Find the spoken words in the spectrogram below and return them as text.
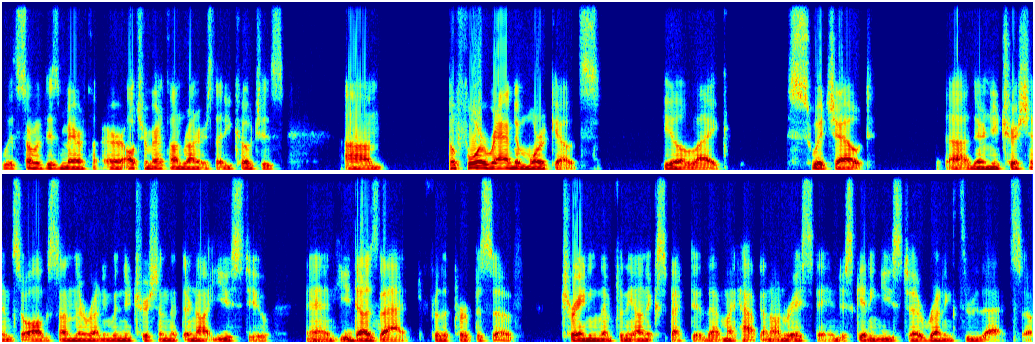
with some of his marathon or ultra marathon runners that he coaches, um, before random workouts, he'll like switch out uh, their nutrition. So all of a sudden they're running with nutrition that they're not used to, and he does that for the purpose of training them for the unexpected that might happen on race day and just getting used to running through that. So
